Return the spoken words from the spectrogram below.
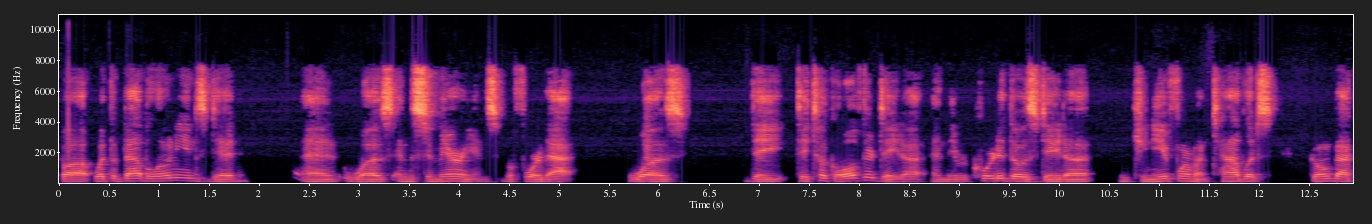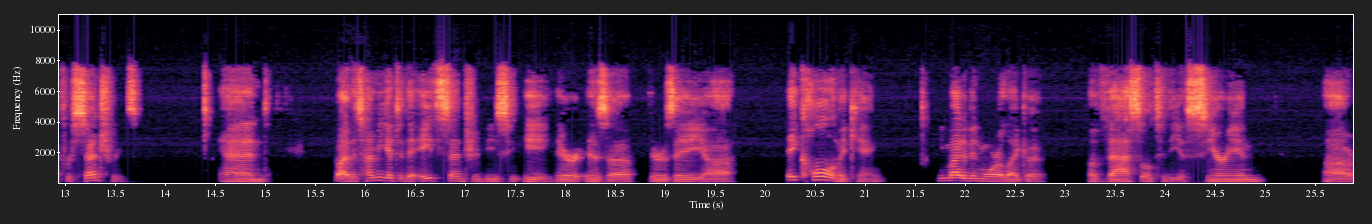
but what the babylonians did and was and the sumerians before that was they they took all of their data and they recorded those data in cuneiform on tablets going back for centuries and by the time you get to the 8th century bce there is a there's a uh, they call him a king he might have been more like a a vassal to the Assyrian uh,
